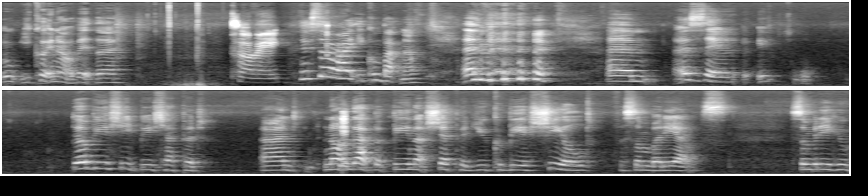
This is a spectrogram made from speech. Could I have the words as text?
Oh, you're cutting out a bit there. Sorry. It's all right. You come back now. Um, um, as I say, if, don't be a sheep, be a shepherd, and not that, but being that shepherd, you could be a shield for somebody else. Somebody who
